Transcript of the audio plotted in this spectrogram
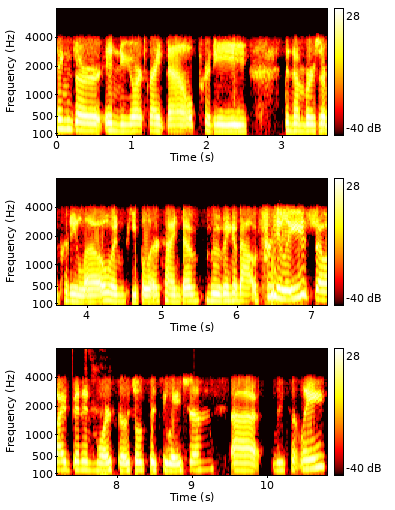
things are in New York right now pretty the numbers are pretty low and people are kind of moving about freely. So I've been in more social situations uh, recently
